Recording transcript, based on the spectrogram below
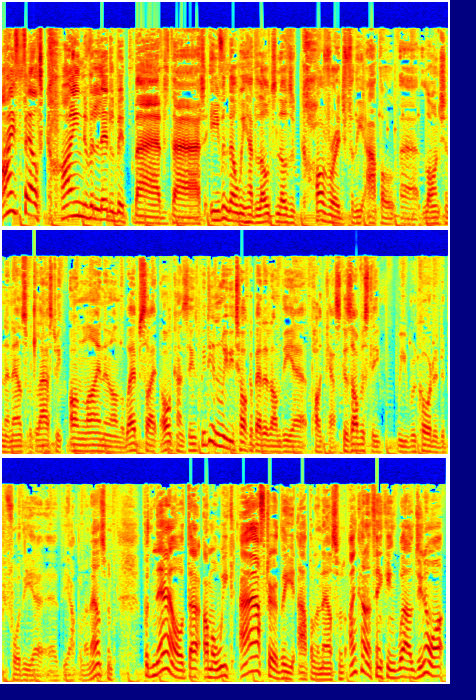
I felt kind of a little bit bad that even though we had loads and loads of coverage for the Apple uh, launch and announcement last week online and on the website, all kinds of things, we didn't really talk about it on the uh, podcast because obviously we recorded it before the uh, uh, the Apple announcement. But now that I'm a week after the Apple announcement, I'm kind of thinking, well, do you know what?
